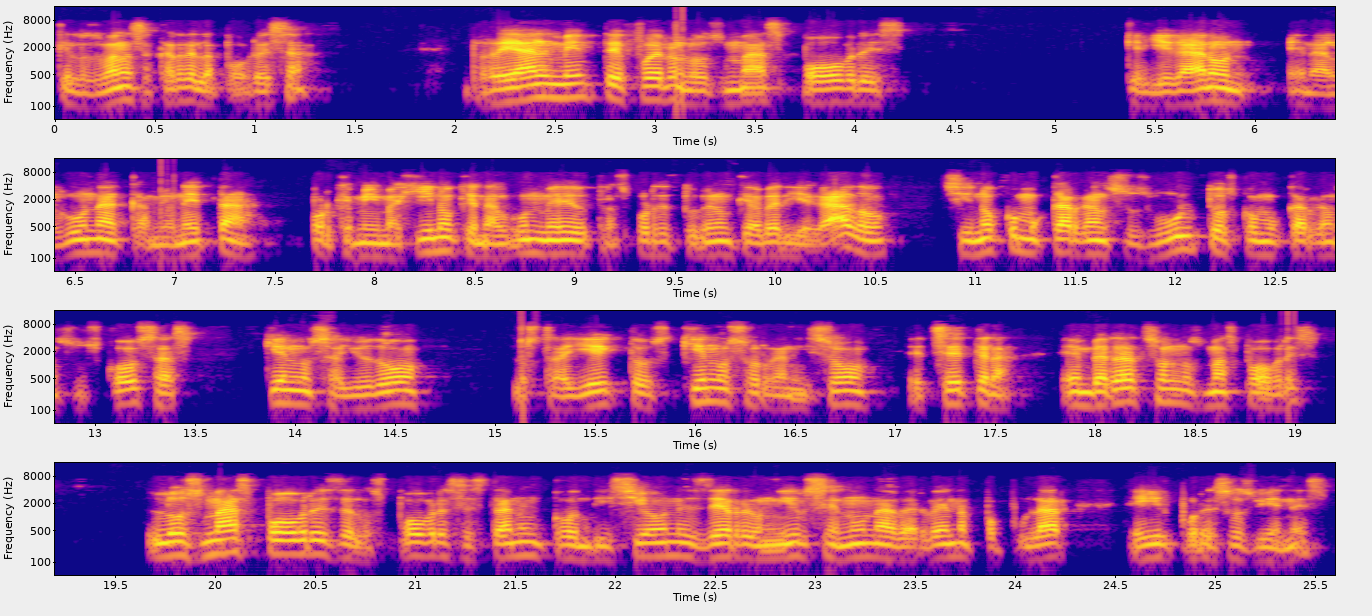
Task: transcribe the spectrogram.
que los van a sacar de la pobreza. Realmente fueron los más pobres que llegaron en alguna camioneta porque me imagino que en algún medio de transporte tuvieron que haber llegado, sino cómo cargan sus bultos, cómo cargan sus cosas, quién los ayudó, los trayectos, quién los organizó, etcétera. ¿En verdad son los más pobres? Los más pobres de los pobres están en condiciones de reunirse en una verbena popular e ir por esos bienes.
